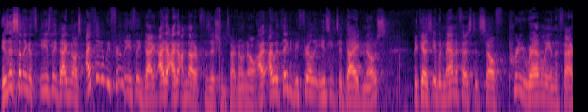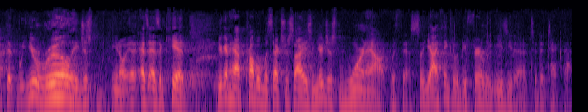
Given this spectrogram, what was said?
Is this something that's easily diagnosed? I think it'd be fairly easily diagnosed. I'm not a physician, so I don't know. I, I, would think it'd be fairly easy to diagnose because it would manifest itself pretty readily in the fact that you're really just, you know, as, as a kid, you're going to have problem with exercise and you're just worn out with this. So, yeah, I think it would be fairly easy to, to detect that.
